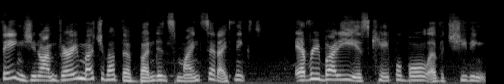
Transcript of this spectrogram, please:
things. You know i'm very much about the abundance mindset. I think everybody is capable of achieving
